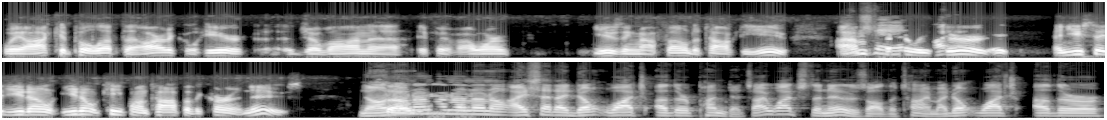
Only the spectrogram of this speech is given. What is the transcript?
Well, I could pull up the article here, uh, Jovan, uh, if, if I weren't using my phone to talk to you. I'm fairly sure. It, and you said you don't you don't keep on top of the current news. No, so, no, no, no, no, no, no. I said I don't watch other pundits. I watch the news all the time. I don't watch other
